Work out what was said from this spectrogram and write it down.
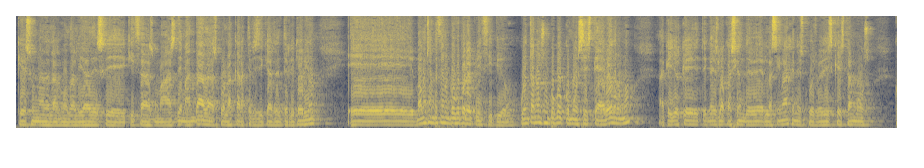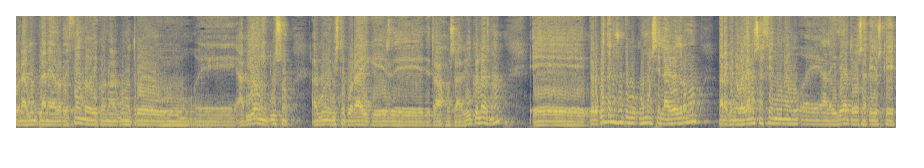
que es una de las modalidades eh, quizás más demandadas por las características del territorio eh, vamos a empezar un poco por el principio. Cuéntanos un poco cómo es este aeródromo. Aquellos que tengáis la ocasión de ver las imágenes, pues veréis que estamos con algún planeador de fondo y con algún otro eh, avión, incluso alguno visto por ahí que es de, trabajos agrícolas, ¿no? Eh, pero cuéntanos un poco cómo es el aeródromo para que nos vayamos haciendo una, a la idea todos aquellos que,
